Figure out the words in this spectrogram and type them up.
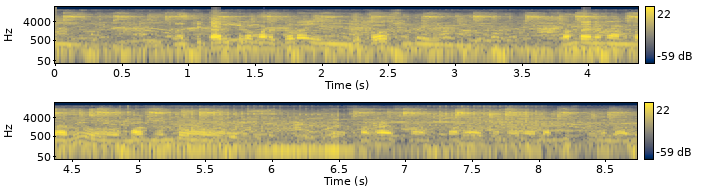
ఈ ప్రతి కార్యక్రమానికి కూడా ఈ కోఆప్షన్ సందాని మోహన్ గారు మాకు ఎంతో సహాయ సహాయ సహాయాలు అందిస్తూ ఉన్నారు.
